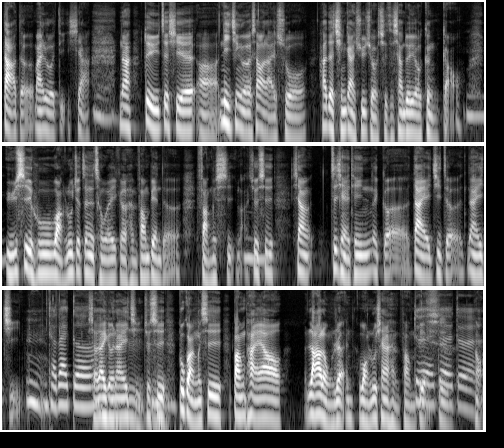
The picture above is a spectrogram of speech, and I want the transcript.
大的脉络底下，嗯、那对于这些呃逆境而上来说，他的情感需求其实相对又更高。嗯、于是乎，网络就真的成为一个很方便的方式嘛。嗯、就是像之前也听那个带记者那一集，嗯，小戴哥，小戴哥那一集，嗯、就是不管是帮派要。拉拢人，网络现在很方便，对对对。哦，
